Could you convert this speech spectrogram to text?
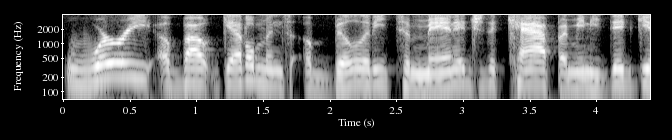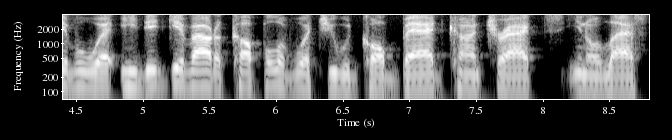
worry about Gettleman's ability to manage the cap? I mean, he did give away, he did give out a couple of what you would call bad contracts, you know, last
